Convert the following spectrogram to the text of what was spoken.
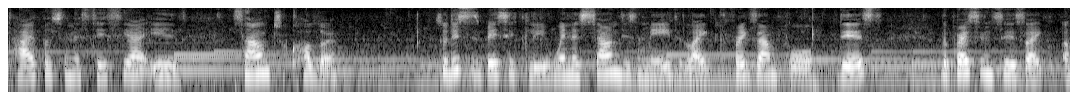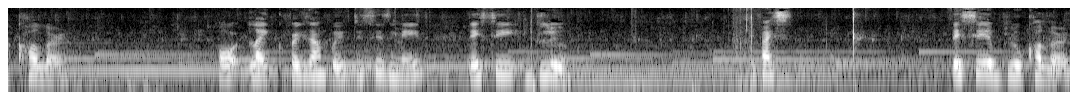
type of synesthesia is sound to color. So this is basically when a sound is made, like for example, this the person sees like a color. Or like for example if this is made they see blue. If i they see a blue color.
